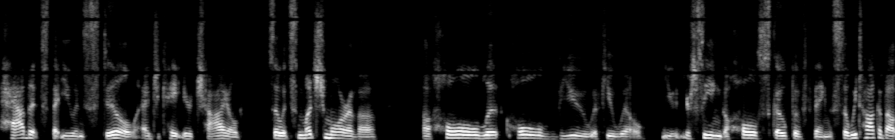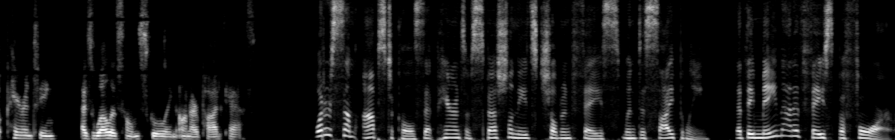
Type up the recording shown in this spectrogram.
habits that you instill educate your child. So it's much more of a a whole whole view if you will. You, you're seeing the whole scope of things. So we talk about parenting as well as homeschooling on our podcast what are some obstacles that parents of special needs children face when discipling that they may not have faced before?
